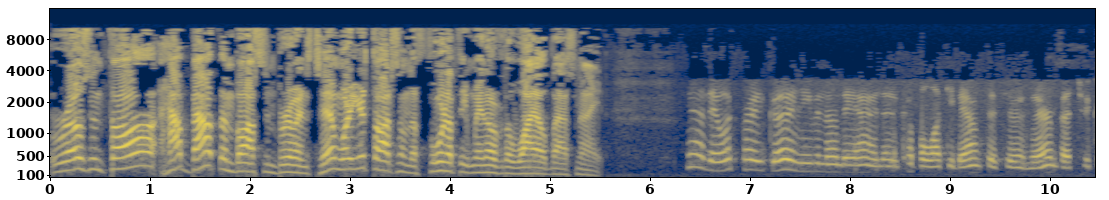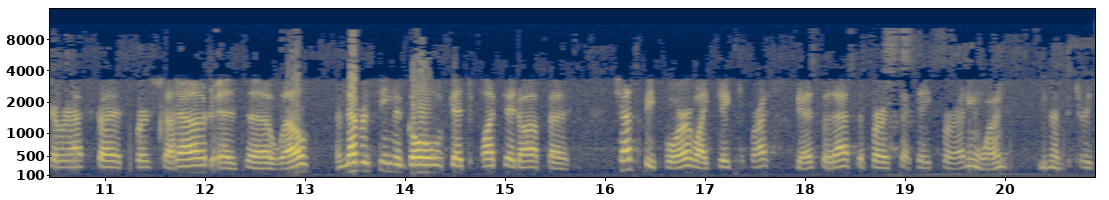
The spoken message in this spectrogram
Rosenthal. How about them Boston Bruins, Tim? What are your thoughts on the 4 0 win over the Wild last night? Yeah, they look pretty good, and even though they had a couple lucky bounces here and there, but Tuukka Rask first shutout as uh, well. I've never seen a goal get deflected off a chest before, like Jake DeBrusk did, so that's the first, I think, for anyone, even Patrice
